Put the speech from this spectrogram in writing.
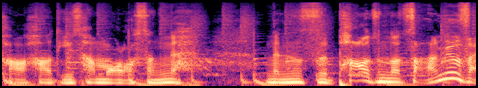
好好的一场马拉松啊，硬是跑成了残运会。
